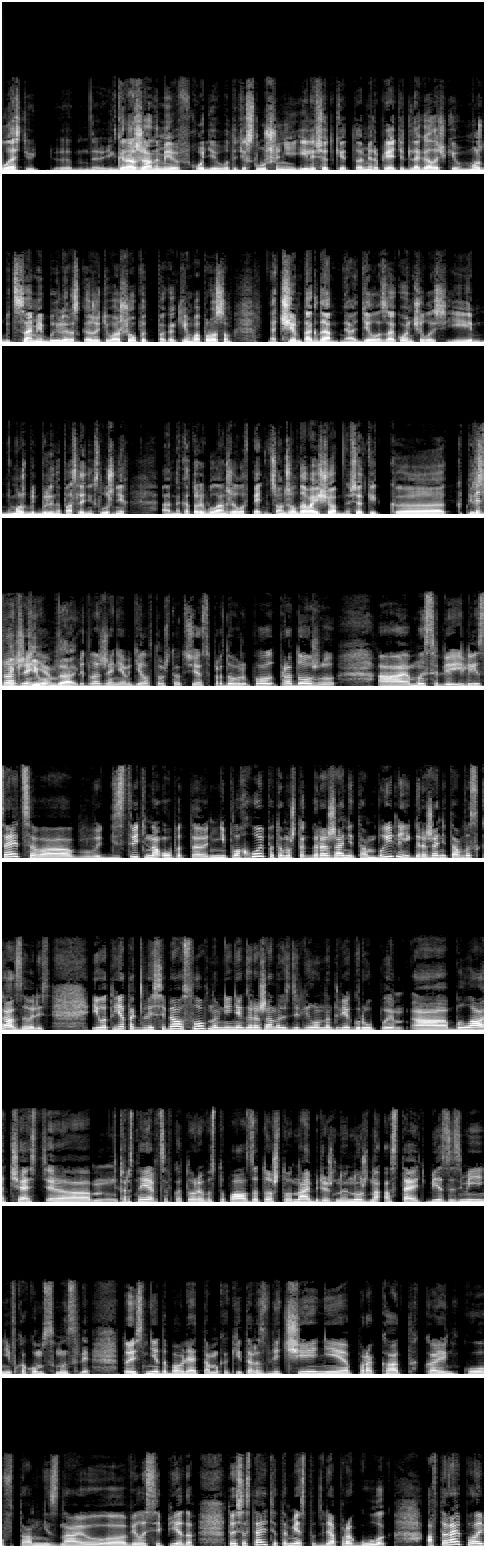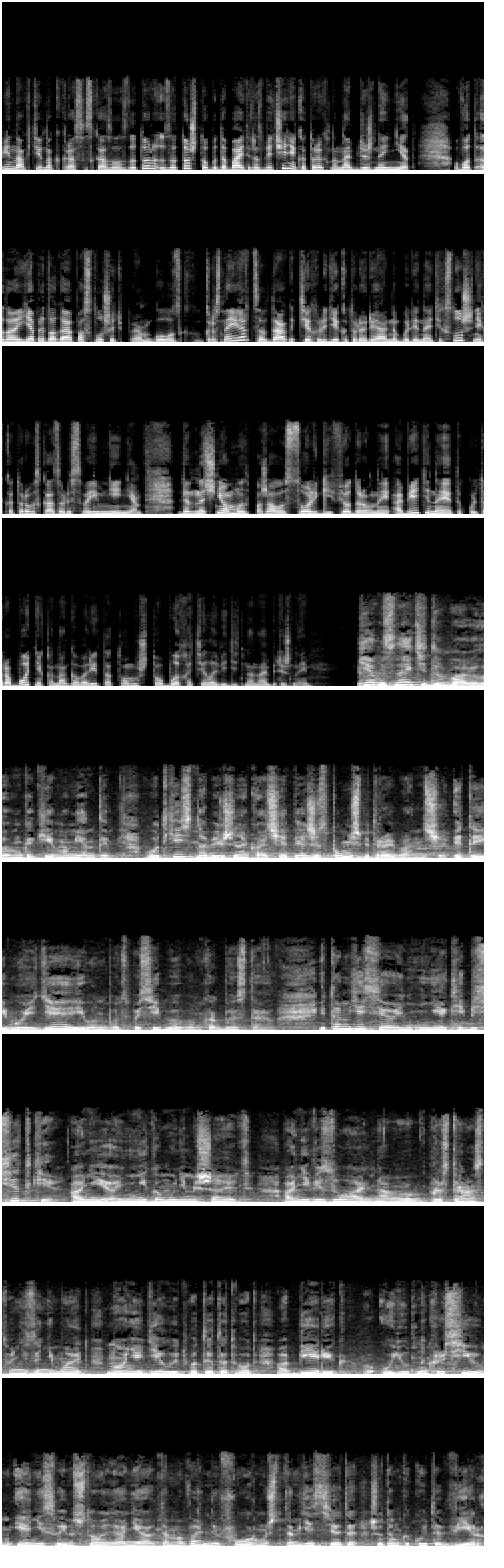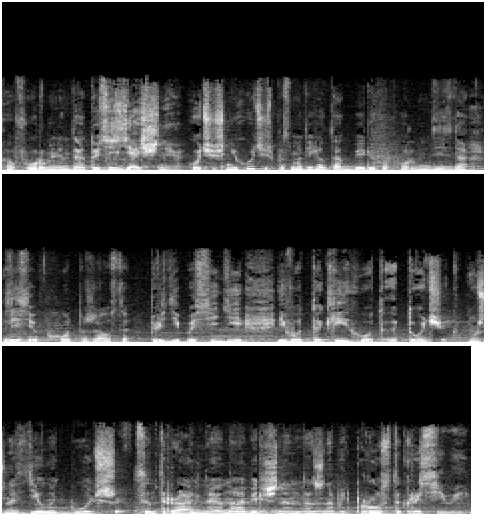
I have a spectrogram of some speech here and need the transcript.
властью э, и горожанами в ходе вот этих слушаний, или все-таки это мероприятие для галочки? Может быть, сами были, расскажите ваш опыт, по каким вопросам, а чем тогда дело закончилось, и, может быть, были на последних слушаниях, а, на которых была Анжела в пятницу. Анжела, давай еще все-таки к, к перспективам. Да. Предложением. Дело в том, что вот сейчас продолжу, продолжу а, мысль Ильи Зайцева. Действительно, опыт неплохой, потому что горожане там были, и горожане там высказывались. И вот я так для себя условно мнение горожан разделила на две группы. А, была часть э, красноярцев, которая выступала за то, что набережную нужно оставить без изменений в каком смысле? То есть не добавлять там какие-то развлечения, прокат коньков, там, не знаю, э, велосипедов. То есть оставить это место для прогулок. А вторая половина активно как раз высказывалась за то, за то чтобы добавить развлечения, которых на набережной нет. Вот э, я предлагаю послушать прям голос красноярцев, да, тех людей, которые реально были на этих слушаниях, которые высказывали свои мнения. Начнем мы, пожалуй, с Ольги Федоровны Обединой, это культработник, она говорит о том, что бы хотела видеть на набережной? Я бы, знаете, добавила вам какие моменты. Вот есть набережная Качи. Опять же, вспомнишь Петра Ивановича. Это его идея, и он вот спасибо вам как бы оставил. И там есть э, некие беседки. Они никому не мешают. Они визуально э, пространство не занимают, но они делают вот этот вот а, берег уютно красивым. И они своим, что они там овальной формы, что там есть это, что там какой-то верх оформлен, да, то есть изящные. Хочешь, не хочешь, посмотрел, так берег оформлен здесь, да, здесь вход, пожалуйста, приди посиди. И вот таких вот точек нужно сделать больше. Центральная набережная должна быть просто красивой.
